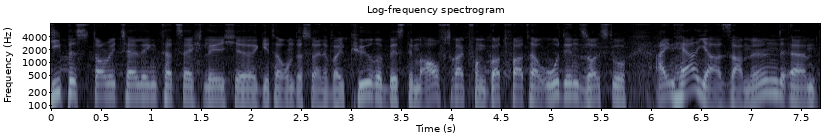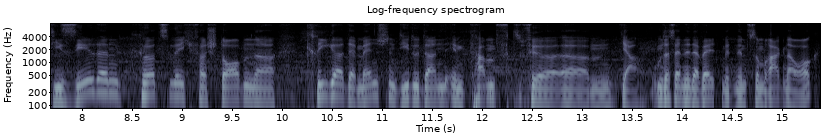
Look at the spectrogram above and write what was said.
deepes Storytelling tatsächlich. Äh, geht darum, dass du eine Valkyrie bist. Im Auftrag von Gottvater Odin sollst du ein Herjahr sammeln. Ähm, die Seelen kürzlich verstorbener Krieger der Menschen, die du dann im Kampf für, ähm, ja, um das Ende der Welt mitnimmst, zum Ragnarok.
